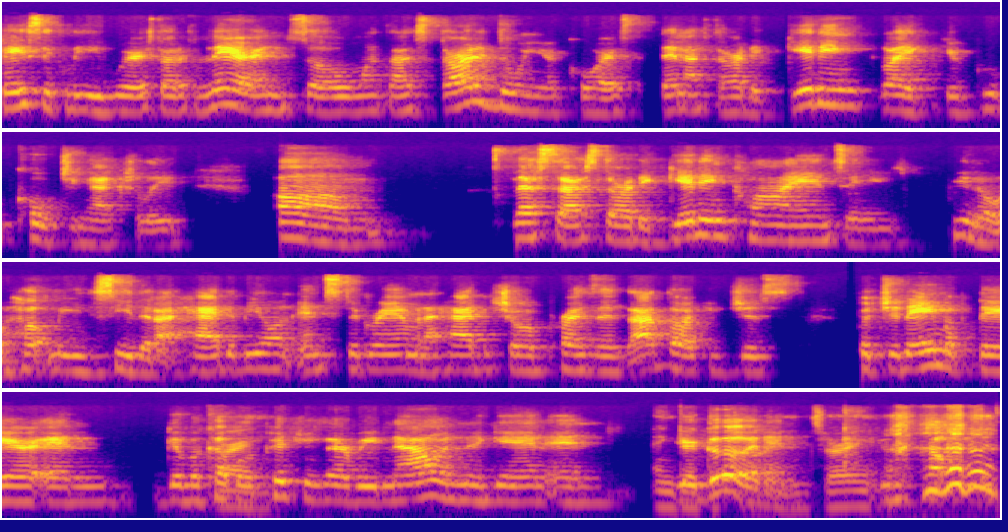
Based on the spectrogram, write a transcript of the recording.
basically where it started from there. And so once I started doing your course, then I started getting like your group coaching actually. Um, that's I started getting clients and you, you know, helped me see that I had to be on Instagram and I had to show a presence. I thought you just put your name up there and give a couple right. of pictures every now and again and, and you're good. Clients, and right.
